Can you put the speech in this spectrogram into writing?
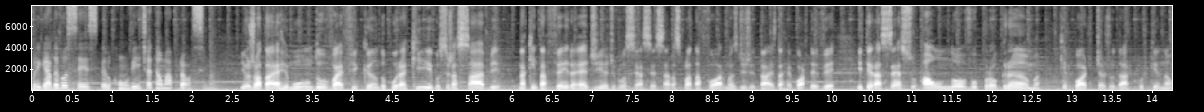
Obrigada a vocês pelo convite. Até uma próxima. E o JR Mundo vai ficando por aqui. Você já sabe, na quinta-feira é dia de você acessar as plataformas digitais da Record TV e ter acesso a um novo programa que pode te ajudar, por que não,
